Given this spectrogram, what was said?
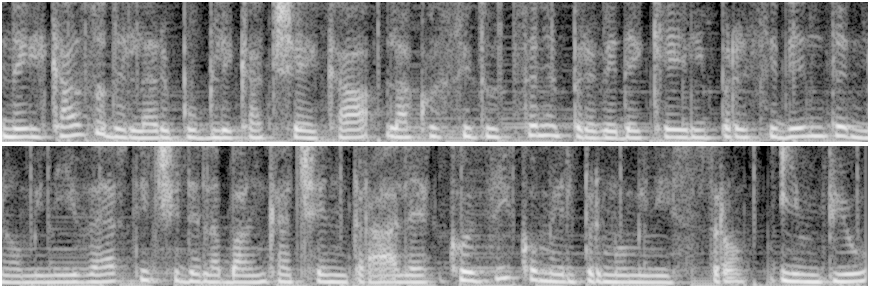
Nel caso della Repubblica Ceca, la Costituzione prevede che il presidente nomini i vertici della banca centrale, così come il primo ministro. In più,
